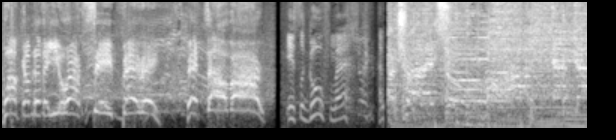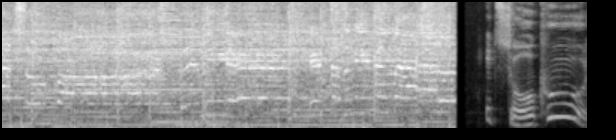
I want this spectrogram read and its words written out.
Welcome to the UFC, baby! It's over! It's a goof, man. It's so cool!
